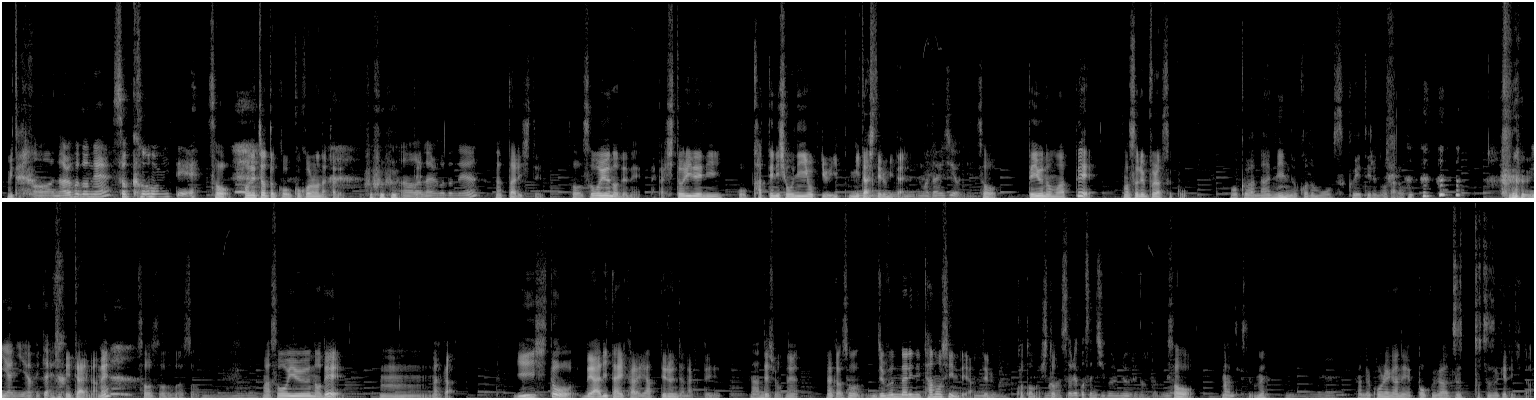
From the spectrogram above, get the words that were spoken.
みたいな。ああなるほどね。そこを見て。そう。ほんでちょっとこう心の中でフフフって。ああなるほどね。なったりして。そうそういうのでねなんか一人でにこう勝手に承認欲求い満たしてるみたいな、うんうん。まあ大事よね。そう。っていうのもあって、まあ、それプラスこう僕は何人の子供を救えてるのだろう。ニヤニヤみたいな。みたいなね。そうそうそうそう。うん。まあそういうのでうーんなんかいい人でありたいからやってるんじゃなくてなんでしょうね。なんかそう自分なりに楽しんでやってるうん。ことの一まあつ、それこそ自分ルールなんだろうね。そう。なんですよね。うん。ねなんでこれがね僕がずっと続けてきた。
